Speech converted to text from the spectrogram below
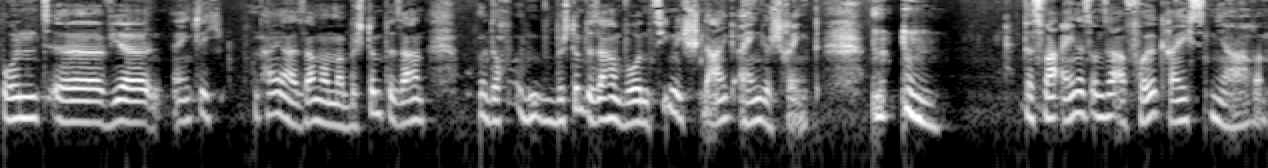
und äh, wir eigentlich, naja, sagen wir mal, bestimmte Sachen doch bestimmte Sachen wurden ziemlich stark eingeschränkt. Das war eines unserer erfolgreichsten Jahre,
